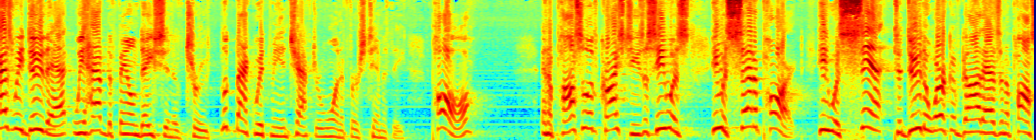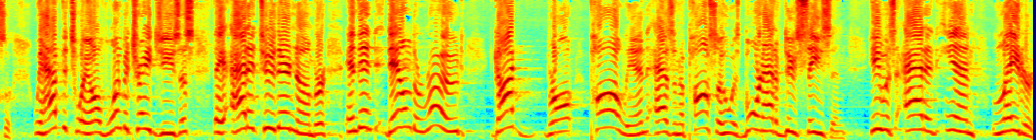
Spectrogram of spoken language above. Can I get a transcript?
As we do that, we have the foundation of truth. Look back with me in chapter 1 of 1 Timothy. Paul, an apostle of Christ Jesus, he was, he was set apart. He was sent to do the work of God as an apostle. We have the 12. One betrayed Jesus. They added to their number. And then down the road, God brought Paul in as an apostle who was born out of due season. He was added in later.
